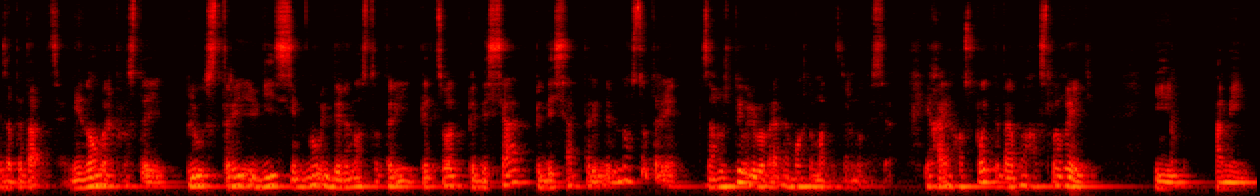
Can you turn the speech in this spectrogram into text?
запитатися. Мій номер простий, плюс 3 8 0 93 550 53 93. Завжди в любе время можна мати звернутися. І хай Господь тебе благословить. І амінь.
